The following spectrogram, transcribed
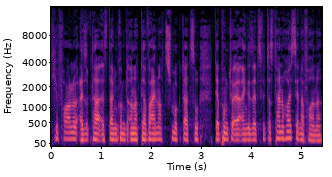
hier vorne, also klar ist, dann kommt auch noch der Weihnachtsschmuck dazu, der punktuell eingesetzt wird. Das kleine Häuschen da vorne,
